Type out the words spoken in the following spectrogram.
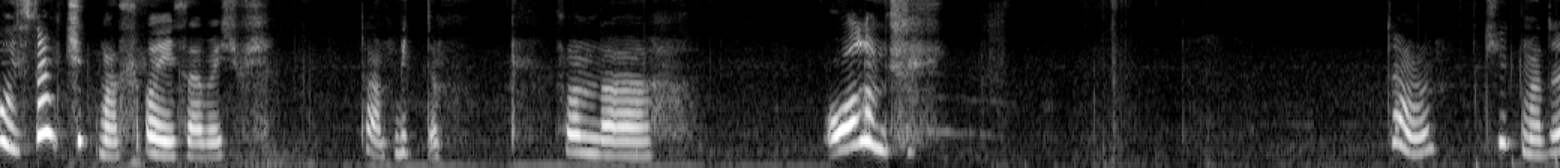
O yüzden çıkmaz o hesaba hiçbir şey. Tamam bitti. Sonra oğlum tamam çıkmadı.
